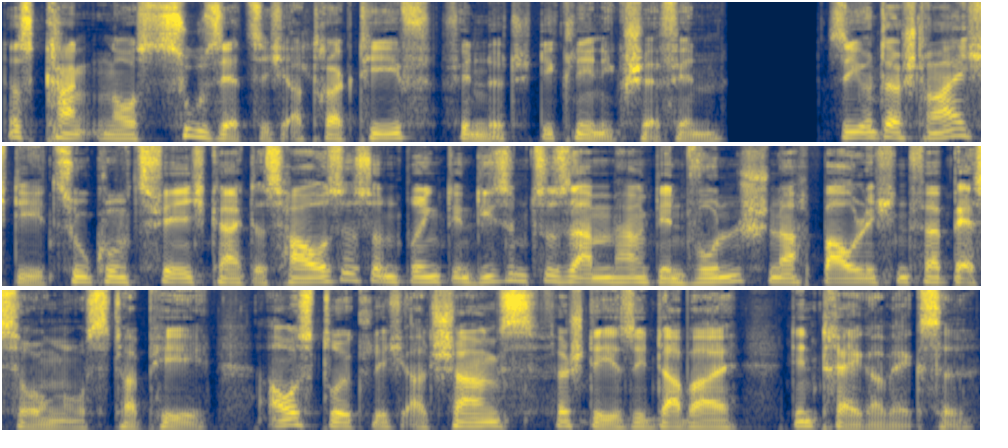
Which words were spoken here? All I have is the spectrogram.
das Krankenhaus zusätzlich attraktiv, findet die Klinikchefin. Sie unterstreicht die Zukunftsfähigkeit des Hauses und bringt in diesem Zusammenhang den Wunsch nach baulichen Verbesserungen aufs Tapet. Ausdrücklich als Chance verstehe sie dabei den Trägerwechsel.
